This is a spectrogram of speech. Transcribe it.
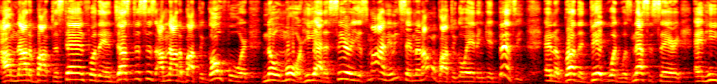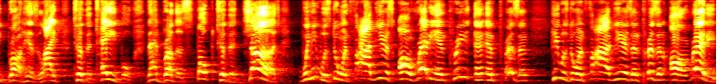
I'm not about to stand for the injustices. I'm not about to go for it no more. He had a serious mind and he said, man, I'm about to go ahead and get busy. And the brother did what was necessary and he brought his life to the table. That brother spoke to the judge when he was doing five years already in, pre, in prison he was doing five years in prison already,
